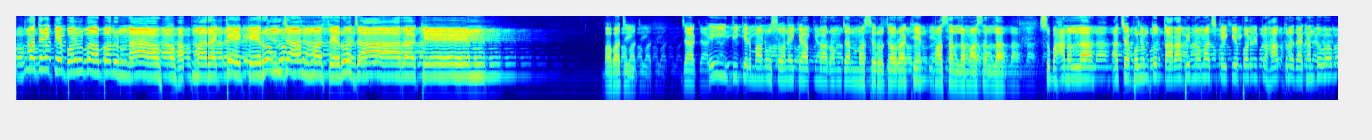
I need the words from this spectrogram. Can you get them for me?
আপনাদেরকে বলব, বলুন না, আপনারা কে কে রমজান মাসে রোজা রাখেন। বাবাজি, যাক, এই দিকের মানুষ অনেকে আপনার রমজান মাসে রোজাও রাখেন, মাসাল্লাহ মাসাল্লাহ। সুবহানাল্লাহ। আচ্ছা বলুন তো তারাবির নামাজ কে কে পড়েন, একটু হাত তুলে দেখান তো বাবা।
